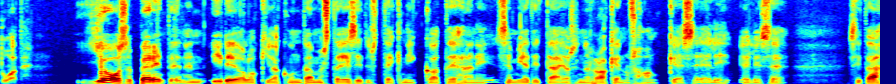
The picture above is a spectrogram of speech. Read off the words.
tuote. Joo, se perinteinen ideologia, kun tämmöistä esitystekniikkaa tehdään, niin se mietitään jo sinne rakennushankkeeseen. Eli, eli se, sitä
